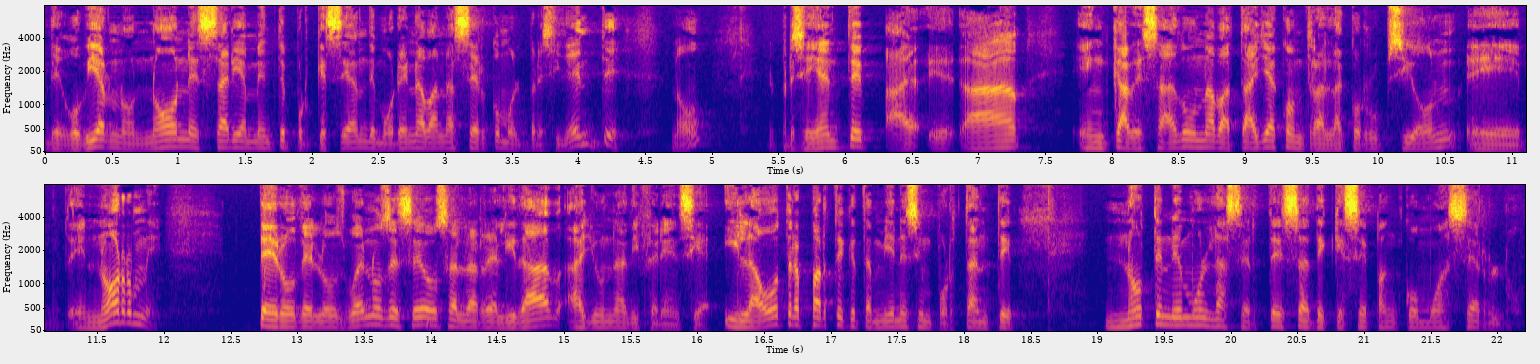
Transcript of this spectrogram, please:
de- gobierno. No necesariamente porque sean de Morena van a ser como el presidente, ¿no? El presidente ha, eh, encabezado una batalla contra la corrupción eh, enorme. Pero de los buenos deseos a la realidad hay una diferencia. Y la otra parte que también es importante, no tenemos la certeza de que sepan cómo hacerlo.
